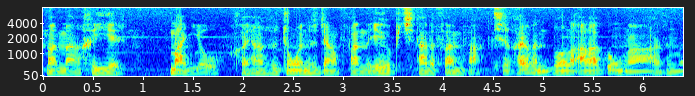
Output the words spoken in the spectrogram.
漫漫黑夜漫游》，好像是中文是这样翻的，也有其他的翻法。其实还有很多了，阿拉贡啊什么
